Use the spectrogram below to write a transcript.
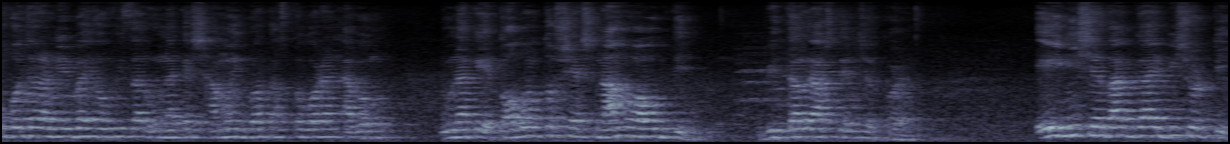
উপজেলা নির্বাহী অফিসার উনাকে সাময়িক বরখাস্ত করেন এবং উনাকে তদন্ত শেষ না হওয়া অবধি বিদ্যালয়ে আসতে নিষেধ করেন। এই নিষেধাজ্ঞায় বিষয়টি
